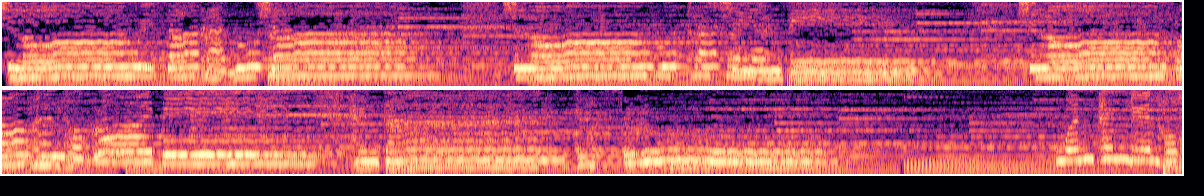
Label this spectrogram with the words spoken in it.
ฉลองวิสาขบูชาฉลองพุทธชยันตีฉลองสองพันหกร้อยปีแห่งการตรัสรู้ วันเพ็ญเดือนหก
